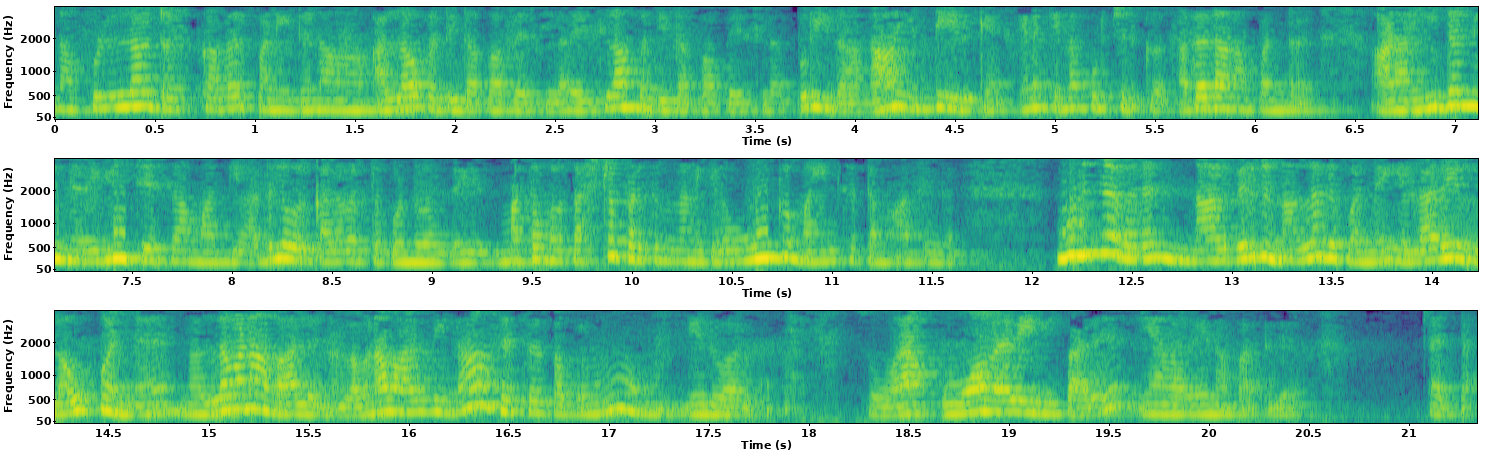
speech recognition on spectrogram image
நான் ஃபுல்லா ட்ரெஸ் கவர் பண்ணிட்டு நான் அல்லாஹ் பத்தி தப்பா பேசல இஸ்லாம் பத்தி தப்பா பேசல. புரியுதா? நான் எப்படி இருக்கேன்? எனக்கு என்ன பிடிச்சிருக்கு? அதை தான் நான் பண்றேன். ஆனா இதை நீங்க ரிலீஜியஸா மாத்தி அதுல ஒரு கலவரத்தை கொண்டு வந்து மத்தவங்களை கஷ்டப்படுத்தணும்னு நினைக்கிற உங்க மைண்ட் செட்டை மாத்துங்க. முடிஞ்ச வரை நாலு பேருக்கு நல்லது பண்ணு எல்லாரையும் லவ் பண்ணு நல்லவனா வாழு. நல்லவனா வாழ்ந்தீங்கன்னா செத்ததுக்கு அப்புறமும் இதுவா இருக்கும். சோ உன் வேலையை நீ பாரு என் வேலையை நான் பாத்துக்கிறேன். கரெக்டா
